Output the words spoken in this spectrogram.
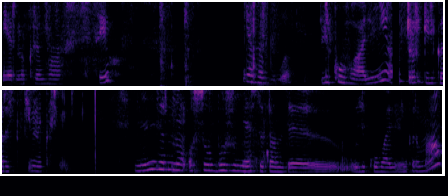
наверное, крема з цих. Я забула. Лікувальні, трошки декоративної косметики. Я, наверное, освобожу місце там, де лікувальні крема,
